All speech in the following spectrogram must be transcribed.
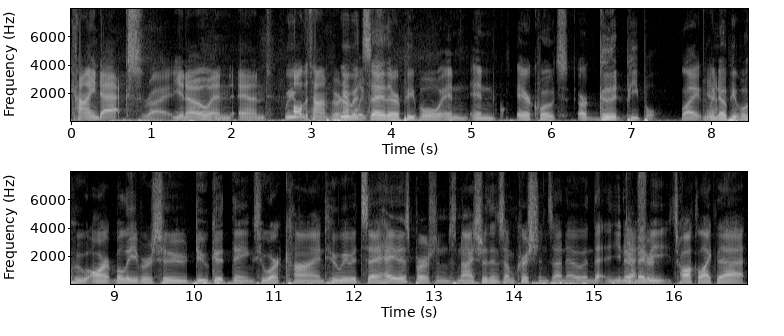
kind acts, right? You know, mm-hmm. and and we, all the time. we would believers. say there are people in in air quotes are good people. Like yeah. we know people who aren't believers who do good things, who are kind, who we would say, "Hey, this person's nicer than some Christians I know," and that you know yeah, maybe sure. talk like that.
